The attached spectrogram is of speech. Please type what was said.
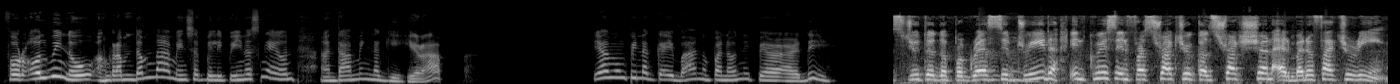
for all we know, ang ramdam namin sa Pilipinas ngayon, ang daming naghihirap. Yan mong pinagkaibahan ng panahon ni PRRD. Due to the progressive trade, increased infrastructure construction and manufacturing.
